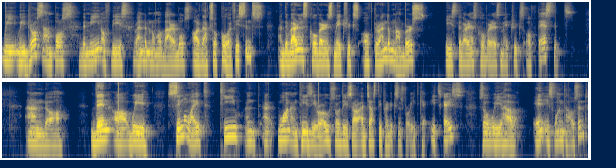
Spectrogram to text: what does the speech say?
we, we draw samples, the mean of these random normal variables are the actual coefficients, and the variance covariance matrix of the random numbers is the variance covariance matrix of the estimates. And uh, Then uh, we simulate T1 and, uh, and T0. So these are adjusted predictions for each, ca each case. So we have N is 1000.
